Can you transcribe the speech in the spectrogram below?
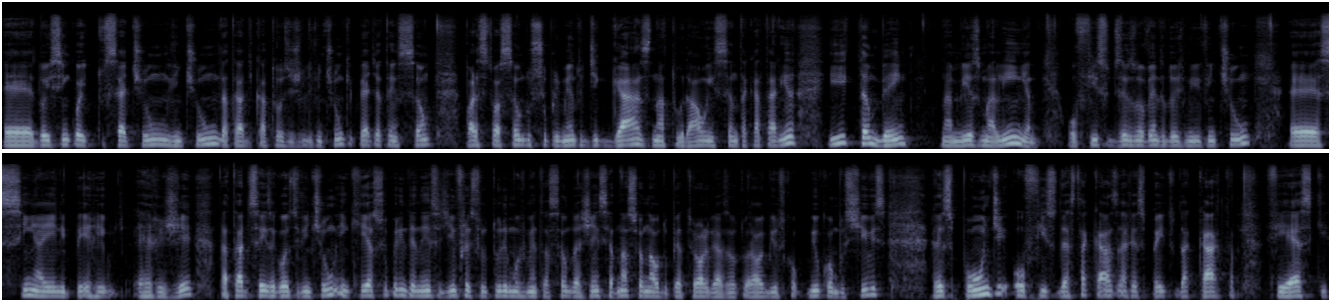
é, 2587121, datado de 14 de julho de 21, que pede atenção para a situação do suprimento de gás natural em Santa Catarina e também na mesma linha, ofício 290-2021, é, sim a NPRG, datado de 6 de agosto de 21, em que a Superintendência de Infraestrutura e Movimentação da Agência Nacional do Petróleo, Gás Natural e Biocombustíveis responde ofício desta casa a respeito da carta Fiesc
